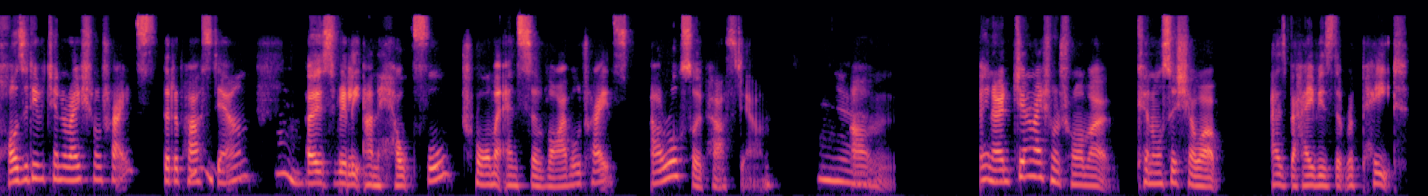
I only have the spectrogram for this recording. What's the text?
positive generational traits that are passed Mm. down, Mm. those really unhelpful trauma and survival traits are also passed down. Yeah. Um, you know, generational trauma can also show up as behaviors that repeat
